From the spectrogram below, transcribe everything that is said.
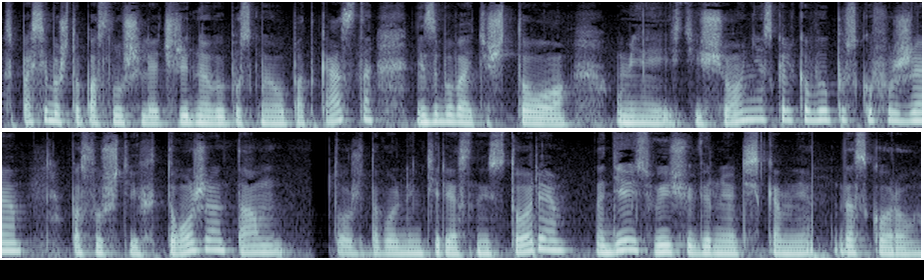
Спасибо, что послушали очередной выпуск моего подкаста. Не забывайте, что у меня есть еще несколько выпусков уже. Послушайте их тоже. Там тоже довольно интересная история. Надеюсь, вы еще вернетесь ко мне. До скорого.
